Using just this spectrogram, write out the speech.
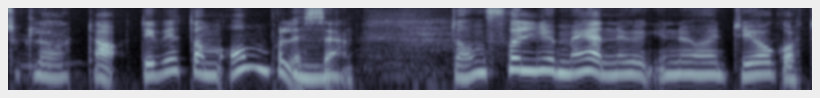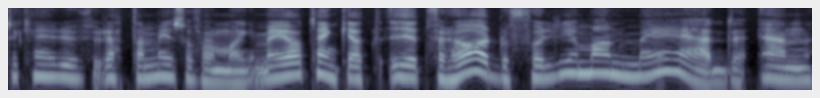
Såklart. Ja, det vet de om polisen. De följer med. Nu, nu har inte jag gått, det kan ju du rätta mig i så fall Morgan. Men jag tänker att i ett förhör då följer man med en,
